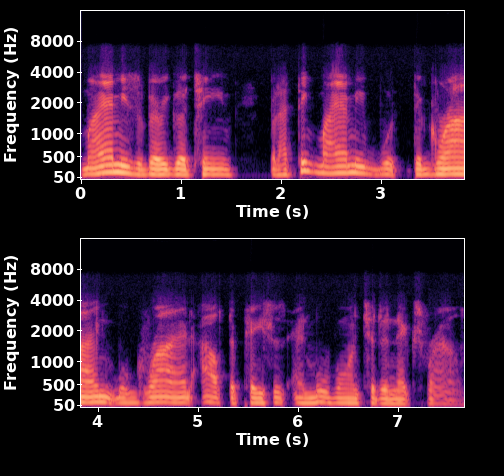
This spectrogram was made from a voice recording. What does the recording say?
Miami is a very good team, but I think Miami would the grind will grind out the Pacers and move on to the next round.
